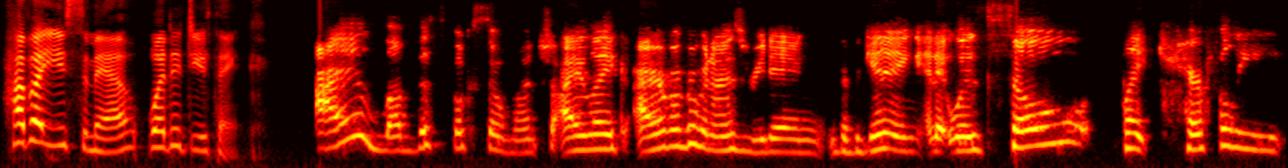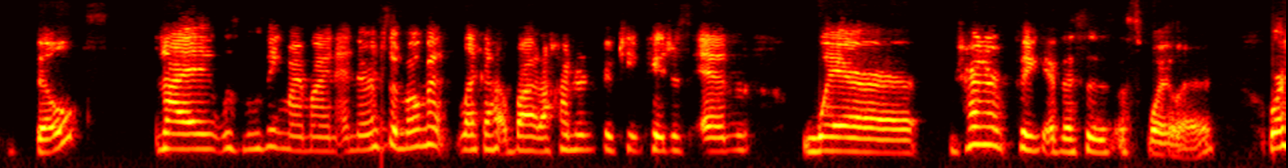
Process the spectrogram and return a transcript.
How about you, Somaiya? What did you think? I love this book so much. I like I remember when I was reading the beginning and it was so like carefully built and I was losing my mind and there's a moment like about 115 pages in where I'm trying to think if this is a spoiler. Where,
